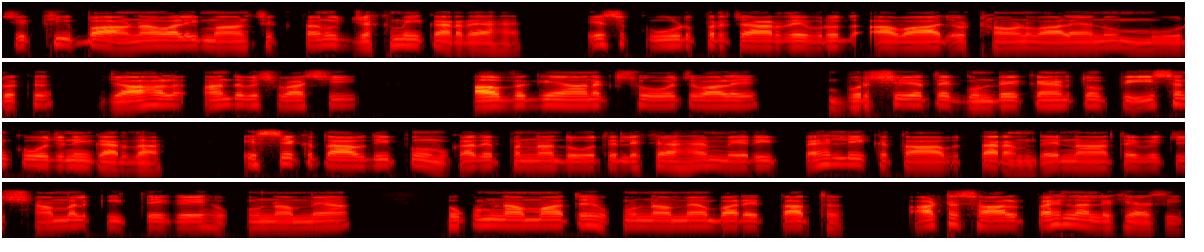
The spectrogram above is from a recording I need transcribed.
ਸਿੱਖੀ ਭਾਵਨਾ ਵਾਲੀ ਮਾਨਸਿਕਤਾ ਨੂੰ ਜ਼ਖਮੀ ਕਰ ਰਿਹਾ ਹੈ। ਇਸ ਕੂੜ ਪ੍ਰਚਾਰ ਦੇ ਵਿਰੁੱਧ ਆਵਾਜ਼ ਉਠਾਉਣ ਵਾਲਿਆਂ ਨੂੰ ਮੂਰਖ, ਜਾਹਲ ਅੰਧ ਵਿਸ਼ਵਾਸੀ ਅਵਿਗਿਆਨਕ ਸੋਚ ਵਾਲੇ ਬੁਰਸ਼ੇ ਅਤੇ ਗੁੰਡੇ ਕਹਿਣ ਤੋਂ ਵੀ ਸੰਕੋਚ ਨਹੀਂ ਕਰਦਾ। ਇਸੇ ਕਿਤਾਬ ਦੀ ਭੂਮਿਕਾ ਦੇ ਪੰਨਾ 2 ਤੇ ਲਿਖਿਆ ਹੈ, ਮੇਰੀ ਪਹਿਲੀ ਕਿਤਾਬ ਧਰਮ ਦੇ ਨਾਂ ਤੇ ਵਿੱਚ ਸ਼ਾਮਲ ਕੀਤੇ ਗਏ ਹੁਕਮਨਾਮਿਆਂ, ਹੁਕਮਨਾਮਾ ਅਤੇ ਹੁਕਮਨਾਮਿਆਂ ਬਾਰੇ ਤੱਥ 8 ਸਾਲ ਪਹਿਲਾਂ ਲਿਖਿਆ ਸੀ।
